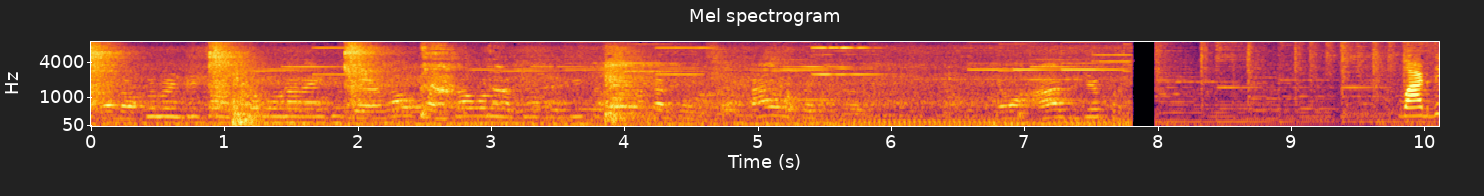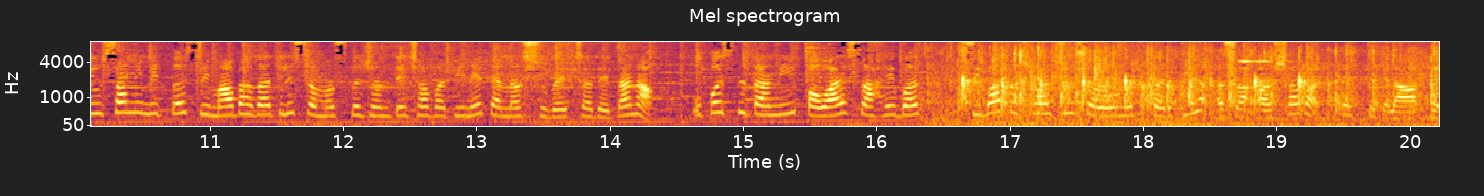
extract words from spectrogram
त्या डॉक्युमेंटरीचा उपयोग होणार आहे की बेळगाव पंचावन्न वर्षापूर्वी कशा प्रकारचं होतं? काय होतं तिथं? तेव्हा आज जे वाढदिवसानिमित्त सीमा भागातील समस्त जनतेच्या वतीने त्यांना शुभेच्छा देताना उपस्थितांनी पवार साहेबच सीमा प्रश्नाची सोडवणूक करतील असा आशावाद व्यक्त केला आहे.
